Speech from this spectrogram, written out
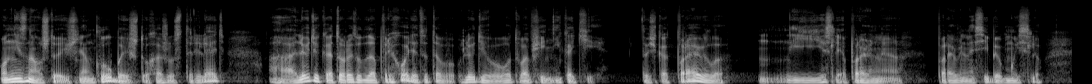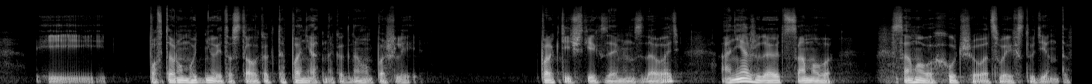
он не знал, что я член клуба и что хожу стрелять. А люди, которые туда приходят, это люди вот вообще никакие. То есть, как правило, если я правильно правильно себе мыслю. И по второму дню это стало как-то понятно, когда мы пошли практически экзамен сдавать. Они ожидают самого, самого худшего от своих студентов.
